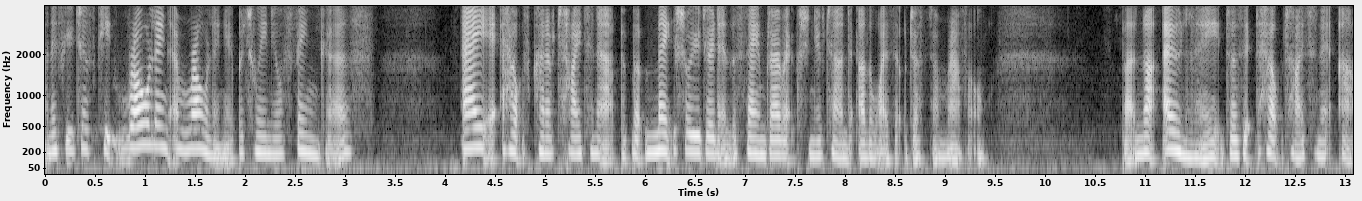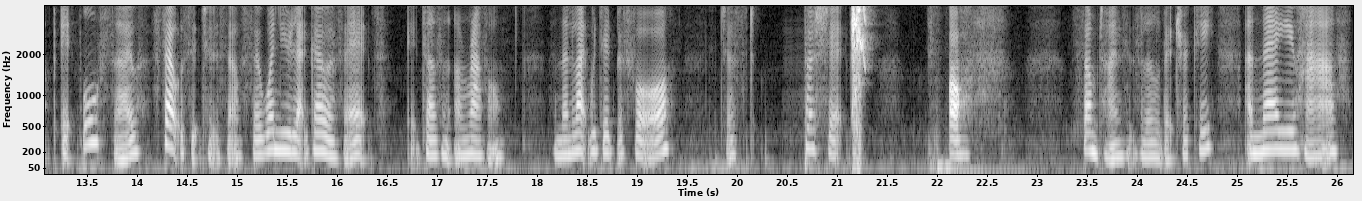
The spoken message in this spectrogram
and if you just keep rolling and rolling it between your fingers a it helps kind of tighten up but make sure you're doing it in the same direction you've turned it otherwise it'll just unravel. But not only does it help tighten it up it also felts it to itself. So when you let go of it it doesn't unravel. And then like we did before just push it off. Sometimes it's a little bit tricky. And there you have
